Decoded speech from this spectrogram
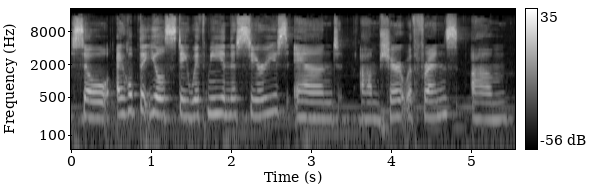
So I hope that you'll stay with me in this series and um, share it with friends. Um,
